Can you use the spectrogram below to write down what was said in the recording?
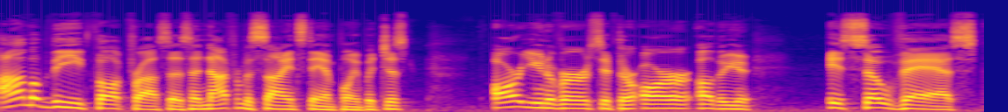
I'm of the thought process, and not from a science standpoint, but just our universe. If there are other, is so vast.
